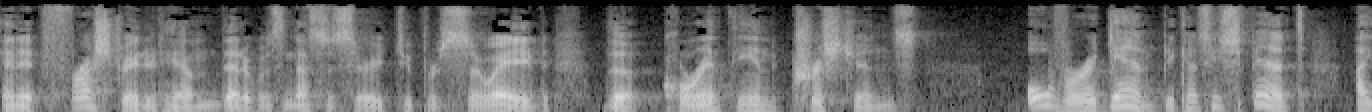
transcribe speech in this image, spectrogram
and it frustrated him that it was necessary to persuade the Corinthian Christians over again because he spent a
